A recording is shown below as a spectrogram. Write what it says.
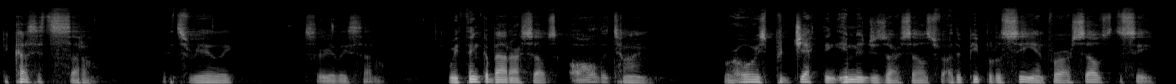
Because it's subtle. It's really, it's really subtle. We think about ourselves all the time. We're always projecting images ourselves for other people to see and for ourselves to see.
